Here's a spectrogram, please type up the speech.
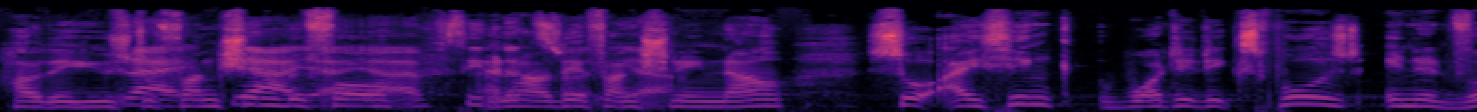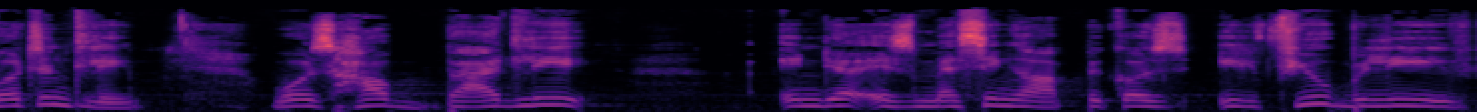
how they used to function Yeah, yeah, before, yeah. I've and that how they're story, yeah. functioning now. So I think what it exposed inadvertently was how badly India is messing up because if you believe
